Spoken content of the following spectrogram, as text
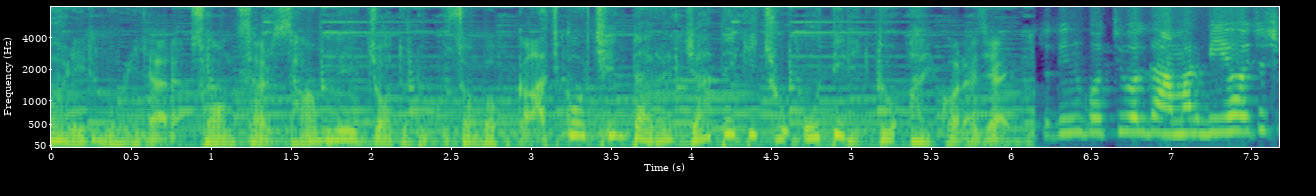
বাড়ির মহিলারা। সংসার সামলে যতটুকু সম্ভব কাজ করছেন তারা যাতে কিছু অতিরিক্ত আয় করা যায়। কতদিন করছি বলতে আমার বিয়ে হয়েছে ছ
